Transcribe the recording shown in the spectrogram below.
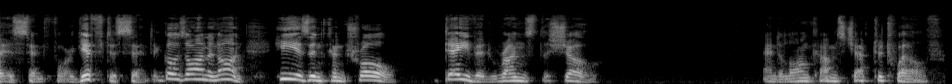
is sent for. A gift is sent. It goes on and on. He is in control. David runs the show. And along comes chapter 12.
